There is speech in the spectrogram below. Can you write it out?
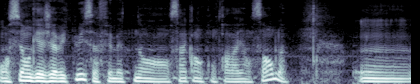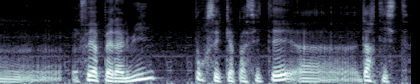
On s'est engagé avec lui, ça fait maintenant 5 ans qu'on travaille ensemble. On, on fait appel à lui pour ses capacités euh, d'artiste.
